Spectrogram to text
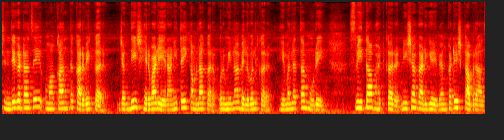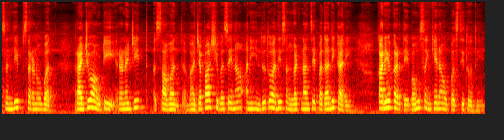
शिंदे गटाचे उमाकांत कारवेकर जगदीश हेरवाडे राणीताई कमलाकर उर्मिला बेलवलकर हेमलता मोरे स्मिता भाटकर निशा गाडगीळ व्यंकटेश काबरा संदीप सरणोबत राजू आवटी रणजित सावंत भाजपा शिवसेना आणि हिंदुत्ववादी संघटनांचे पदाधिकारी कार्यकर्ते बहुसंख्येनं उपस्थित होते.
